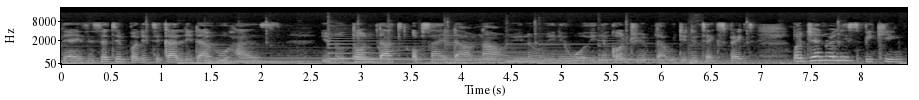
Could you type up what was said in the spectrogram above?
there is a certain political leader who has you know turn that upside down now you know in a in a country that we didn't expect. But generally speaking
